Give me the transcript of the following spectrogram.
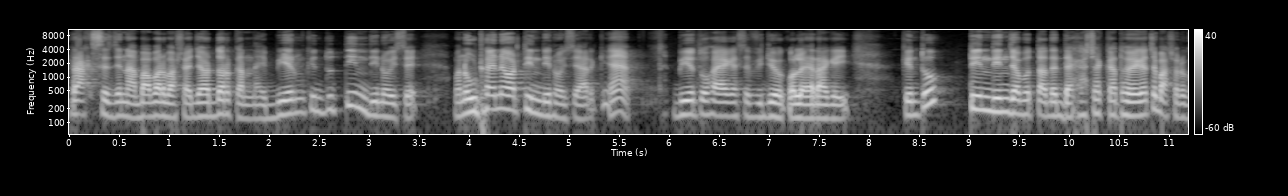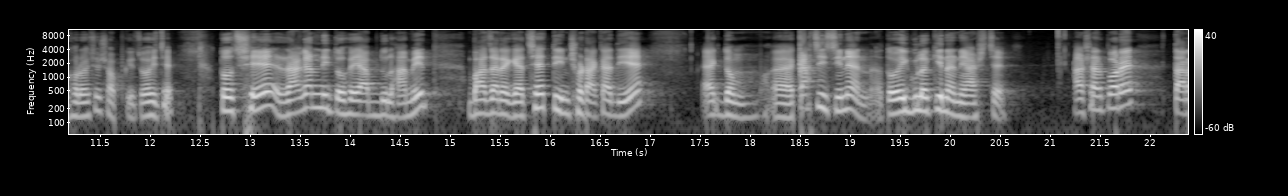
রাখছে যে না, বাবার বাসায় যাওয়ার দরকার নাই। বিয়ের কিন্তু তিন দিন হয়েছে মানে উঠায় নেওয়ার তিন দিন হয়েছে আর কি হ্যাঁ? বিয়ে তো হয়ে গেছে ভিডিও কলে এর আগেই। কিন্তু তিন দিন যাবত তাদের দেখা সাক্ষাৎ হয়ে গেছে, বাসর ঘর হয়েছে সব কিছু হয়েছে তো সে রাগান্বিত হয়ে আব্দুল হামিদ বাজারে গেছে তিনশো টাকা দিয়ে। একদম কাঁচি চিনেন? তো এইগুলো কিনে নিয়ে আসছে। আসার পরে তার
